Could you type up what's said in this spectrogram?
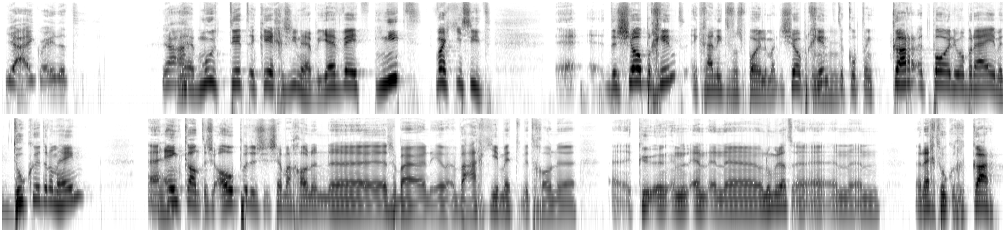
Ja, ik weet het. Ja. Jij moet dit een keer gezien hebben. Jij weet niet wat je ziet. Eh, De show begint. Ik ga niet te veel spoilen, maar de show begint. Mhm. Er komt een kar het podium oprijden met doeken eromheen. Eén Ja. kant is open, dus zeg maar gewoon een, eh, zeg maar, een wagentje met, met gewoon eh, eh, een, een, eh, hoe noem je dat? Een, een, rechthoekige kar.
